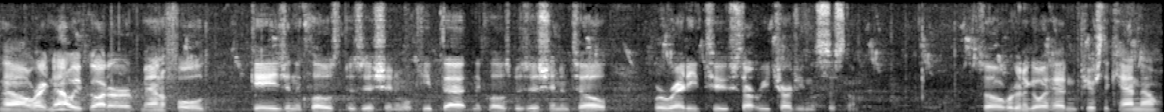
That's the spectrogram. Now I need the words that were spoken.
Now, right now we've got our manifold gauge in the closed position. We'll keep that in the closed position until we're ready to start recharging the system. So we're going to go ahead and pierce the can now.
